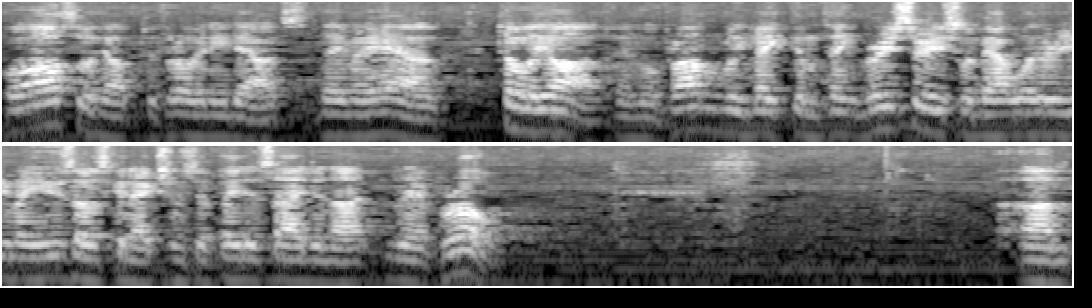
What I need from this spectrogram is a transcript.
will also help to throw any doubts they may have totally off, and will probably make them think very seriously about whether you may use those connections if they decide to not grant parole. Um,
